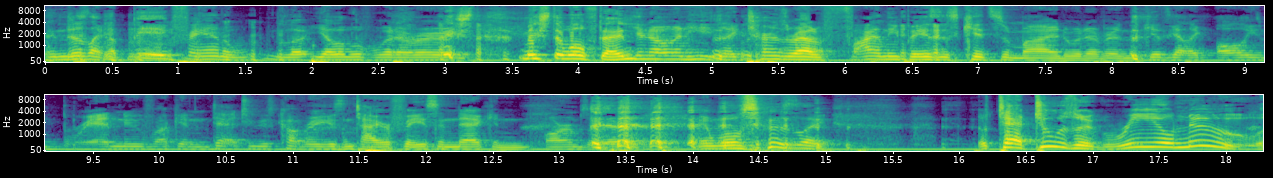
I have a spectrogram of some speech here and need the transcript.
and just like a big fan of Yelawolf, or whatever. Mr. Wolf, then. You know, and he like turns around and finally pays this kid some mind or whatever, and the kid's got like all these brand new fucking tattoos covering his entire face and neck and arms, or and Wolf's just like. Those tattoos look real new,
